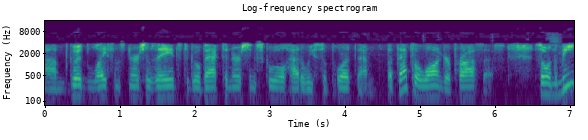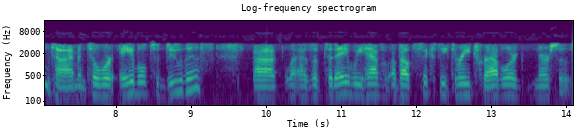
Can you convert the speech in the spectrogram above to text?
um, good licensed nurses aides to go back to nursing school? How do we support them? But that's a longer process. So in the meantime, until we're able to do this, uh, as of today, we have about 63 traveler nurses.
